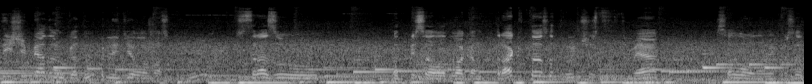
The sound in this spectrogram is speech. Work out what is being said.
2005 году прилетела в Москву, сразу подписала два контракта сотрудничества с двумя салонами красоты.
